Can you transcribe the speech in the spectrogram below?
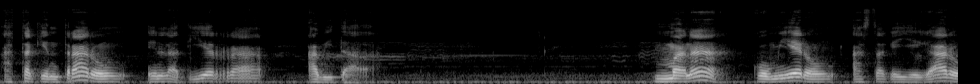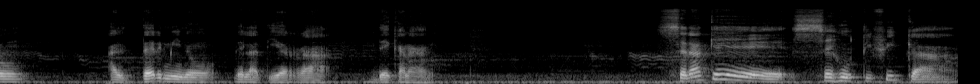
hasta que entraron en la tierra habitada. Maná comieron hasta que llegaron al término de la tierra de Canaán. ¿Será que se justifica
